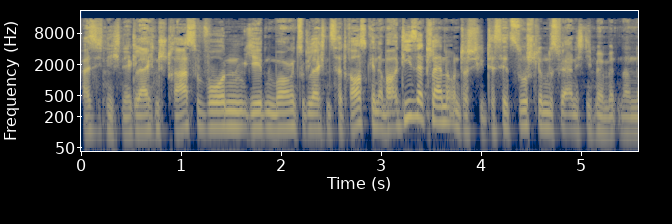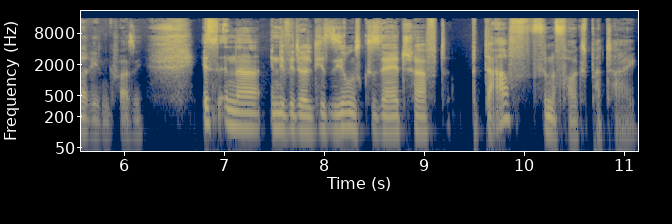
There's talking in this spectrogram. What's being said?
weiß ich nicht, in der gleichen Straße wohnen, jeden Morgen zur gleichen Zeit rausgehen. Aber dieser kleine Unterschied, das ist jetzt so schlimm, dass wir eigentlich nicht mehr miteinander reden quasi, ist in einer Individualisierungsgesellschaft Bedarf für eine Volkspartei?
